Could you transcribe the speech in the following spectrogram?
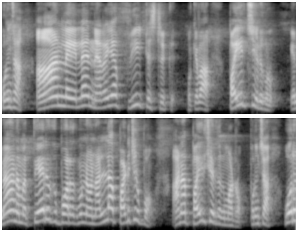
புரிஞ்சா? ஆன்லைனில் நிறைய ஃப்ரீ டெஸ்ட் இருக்குது ஓகேவா பயிற்சி எடுக்கணும். ஏன்னா நம்ம தேர்வுக்கு போகிறதுக்கு முன்னே நம்ம நல்லா படிச்சிருப்போம். ஆனால் பயிற்சி எடுத்துக்க மாட்டோம். புரிஞ்சா? ஒரு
